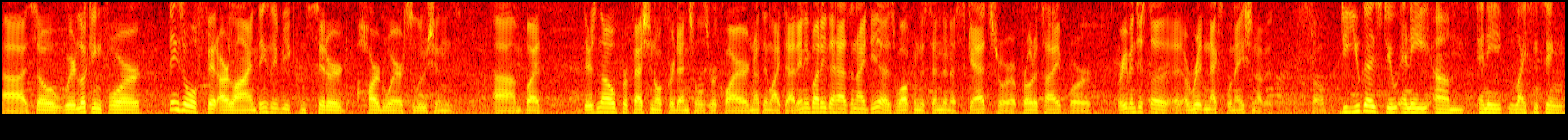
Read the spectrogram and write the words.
Uh, so we're looking for things that will fit our line, things that can be considered hardware solutions. Um, but there's no professional credentials required, nothing like that. Anybody that has an idea is welcome to send in a sketch or a prototype or, or even just a, a written explanation of it. So, do you guys do any um, any licensing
